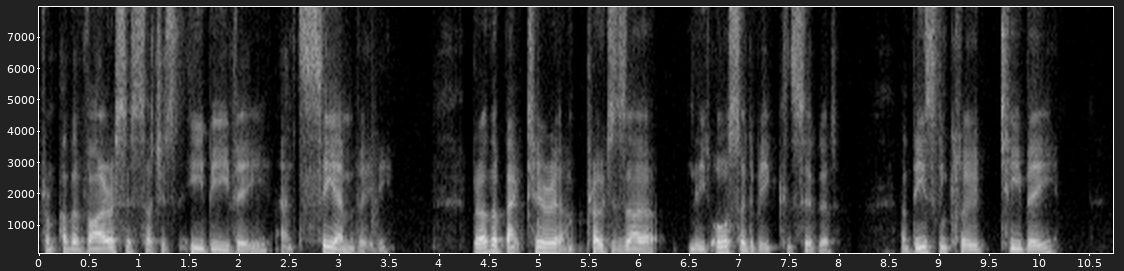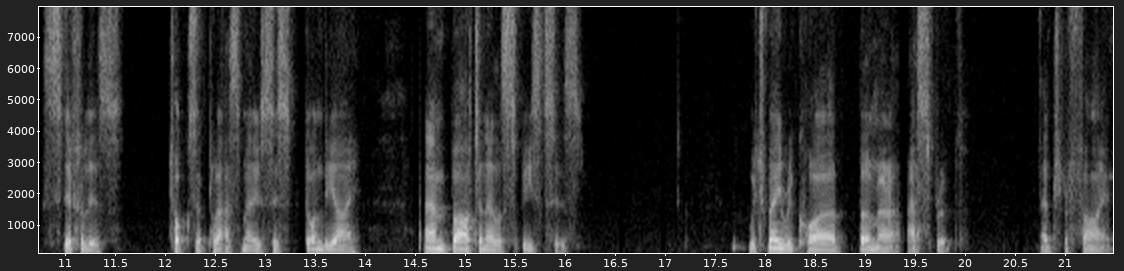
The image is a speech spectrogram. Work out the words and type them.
from other viruses such as EBV and CMV, but other bacteria and protozoa need also to be considered. And these include TB, syphilis, toxoplasmosis gondii, and Bartonella species, which may require bone marrow aspirate and trephine.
